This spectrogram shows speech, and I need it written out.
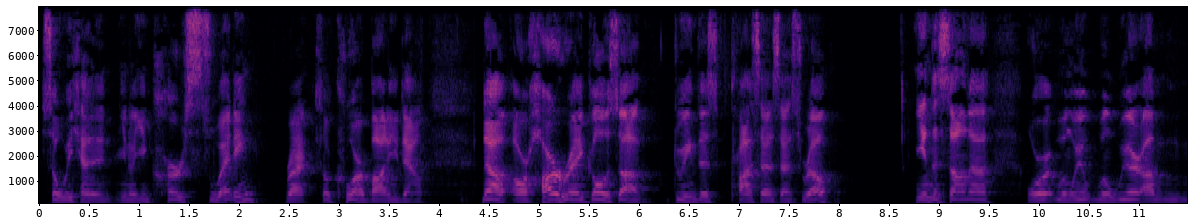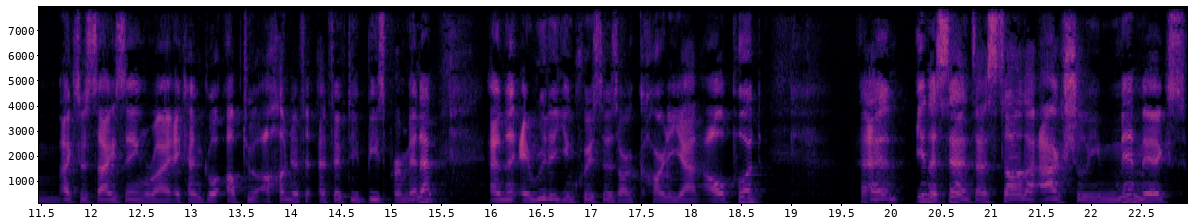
so we can, you know, encourage sweating, right? So cool our body down. Now our heart rate goes up during this process as well. In the sauna, or when we when we're um, exercising, right, it can go up to 150 beats per minute and then it really increases our cardiac output. And in a sense, a sauna actually mimics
